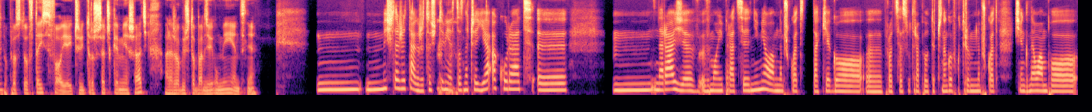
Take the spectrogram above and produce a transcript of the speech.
Mhm. po prostu w tej swojej, czyli troszeczkę mieszać, ale robisz to bardziej umiejętnie. Mm, Myślę, że tak, że coś w tym jest. To znaczy, ja akurat y, mm, na razie w, w mojej pracy nie miałam na przykład takiego y, procesu terapeutycznego, w którym na przykład sięgnęłam po,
